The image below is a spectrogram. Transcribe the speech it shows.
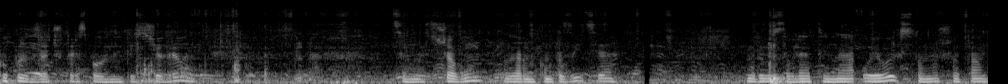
Купив за 4,5 тисячі гривень. Це у нас шавун, гарна композиція. Буду виставляти на OLX, тому що там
